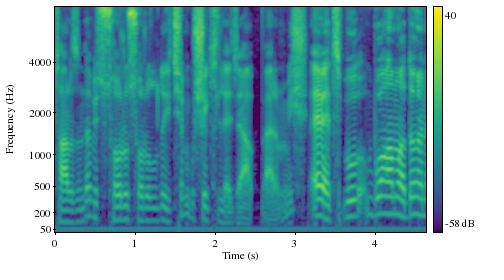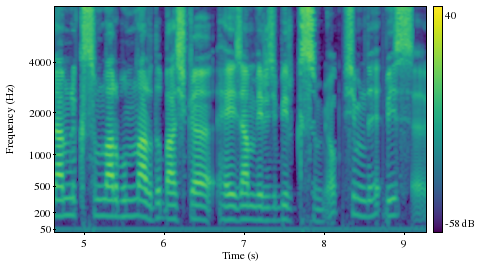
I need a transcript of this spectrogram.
tarzında bir soru sorulduğu için bu şekilde cevap vermiş. Evet bu bu ama da önemli kısımlar bunlardı. Başka heyecan verici bir kısım yok. Şimdi biz e,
